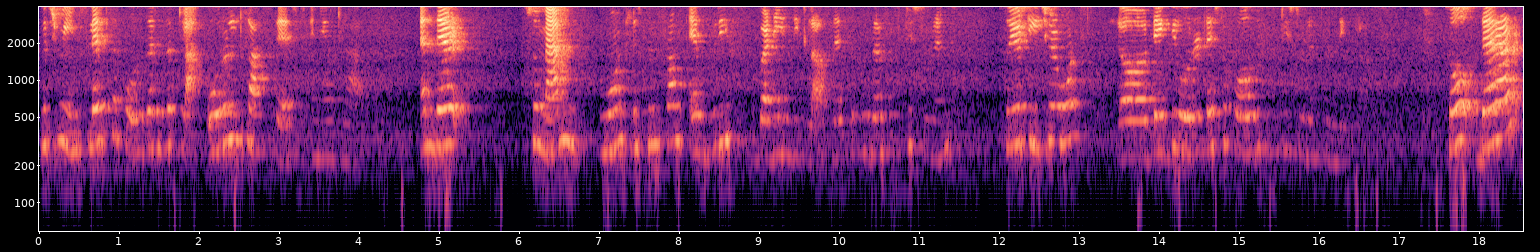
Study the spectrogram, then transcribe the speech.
Which means let's suppose there is a oral class test in your class and there so ma'am won't listen from everybody in the class. Let's suppose there are 50 students. So your teacher won't uh, take the oral test of all the 50 students in the class. So there are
